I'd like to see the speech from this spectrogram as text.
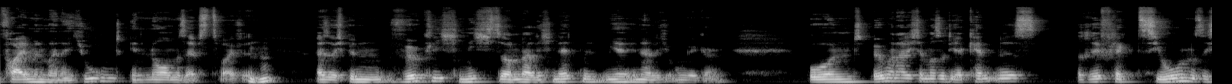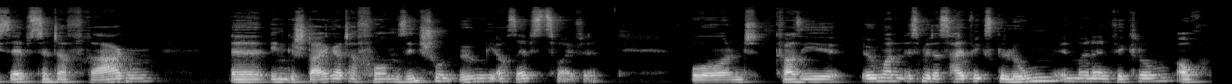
vor allem in meiner Jugend enorme Selbstzweifel. Mhm. Also ich bin wirklich nicht sonderlich nett mit mir innerlich umgegangen. Und irgendwann hatte ich dann mal so die Erkenntnis, Reflexion, sich selbst hinterfragen, äh, in gesteigerter Form sind schon irgendwie auch Selbstzweifel. Und quasi irgendwann ist mir das halbwegs gelungen in meiner Entwicklung, auch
